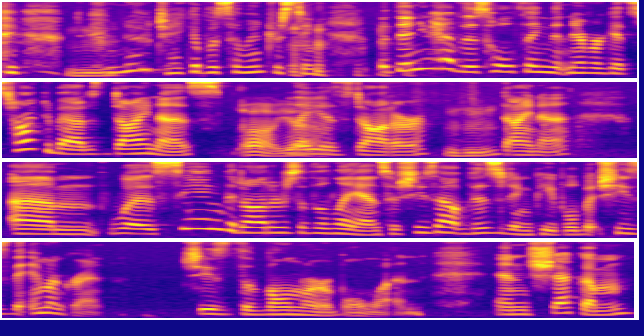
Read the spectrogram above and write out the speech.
who knew Jacob was so interesting? but then you have this whole thing that never gets talked about is Dinah's Oh, yeah. Mm-hmm. Leah's daughter, Dinah, um, was seeing the daughters of the land. So she's out visiting people, but she's the immigrant. She's the vulnerable one. And Shechem,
